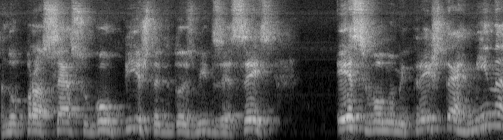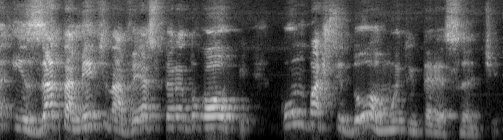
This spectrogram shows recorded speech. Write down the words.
no processo golpista de 2016, esse volume 3 termina exatamente na véspera do golpe com um bastidor muito interessante.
